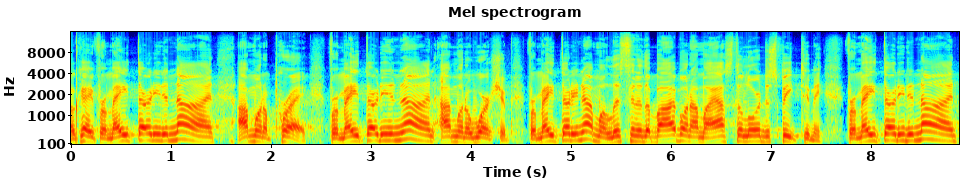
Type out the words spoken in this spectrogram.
okay, from 8:30 to 9, I'm going to pray. From 8:30 to 9, I'm going to worship. From 8:30 to 9, I'm going to listen to the Bible and I'm going to ask the Lord to speak to me. From 8:30 to 9,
